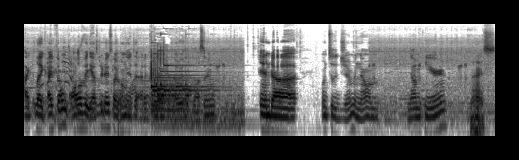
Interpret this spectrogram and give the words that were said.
I like I filmed all of it yesterday, so I only had to edit it. Is always a blessing. And uh, went to the gym, and now I'm now I'm here. Nice.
